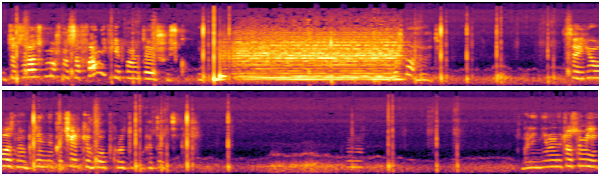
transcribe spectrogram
І тут зразу можна за фанів, я пам'ятаю, щось купити. Можна грати? Серйозно, блін, на качельки було б круто покататися. Блін, я не розумію,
